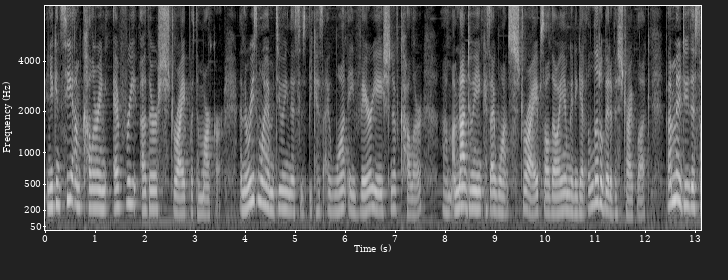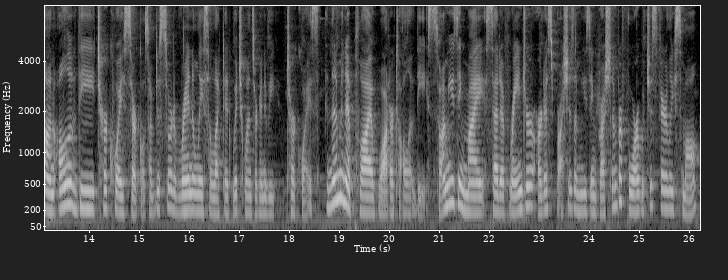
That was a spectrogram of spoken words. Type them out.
And you can see I'm coloring every other stripe with a marker. And the reason why I'm doing this is because I want a variation of color. Um, I'm not doing it because I want stripes, although I am going to get a little bit of a stripe look. But I'm going to do this on all of the turquoise circles. So I've just sort of randomly selected which ones are going to be turquoise. And then I'm going to apply water to all of these. So I'm using my set of Ranger Artist brushes. I'm using brush number four, which is fairly small.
